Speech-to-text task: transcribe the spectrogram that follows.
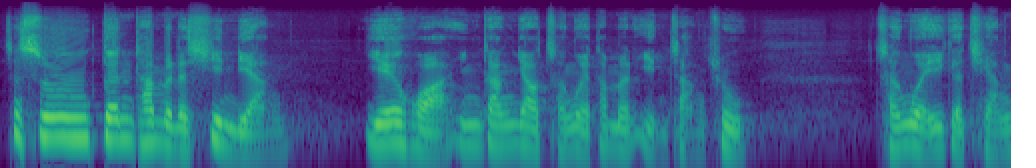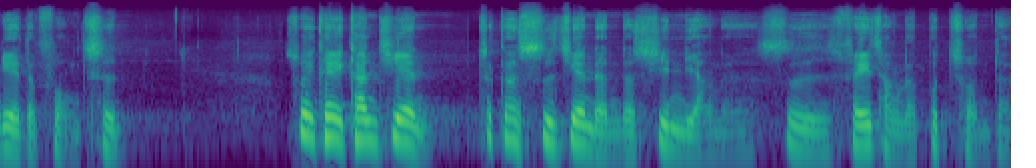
这似乎跟他们的信仰耶和华应当要成为他们隐藏处，成为一个强烈的讽刺。所以可以看见这个事件人的信仰呢，是非常的不纯的。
